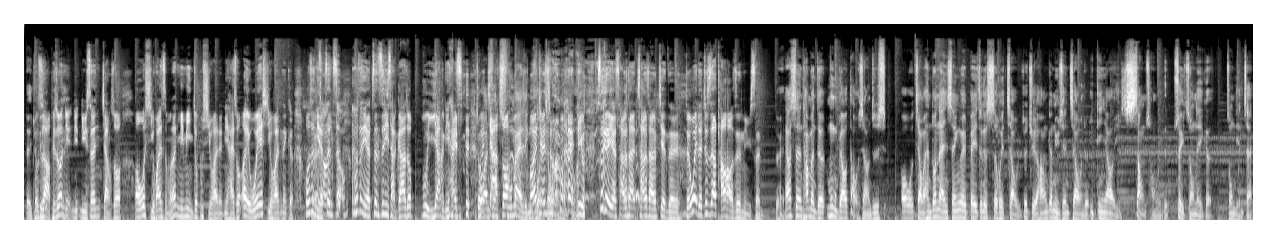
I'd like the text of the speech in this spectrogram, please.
对，就不知道。比如说女女女生讲说哦，我喜欢什么，那明明你就不喜欢的，你还说哎，我也喜欢那个，或是你的政治，或是你的政治立场跟他说不一样，你还是就假装出卖灵魂，完全出卖你。这个也常常常常见的，对，为的就是要讨好这个女生。对，但是他们的目标导向就是哦，我讲完很多男生因为被这个社会教育，就觉得好像跟女生交往就一定要以上床为一个最终的一个终点站。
